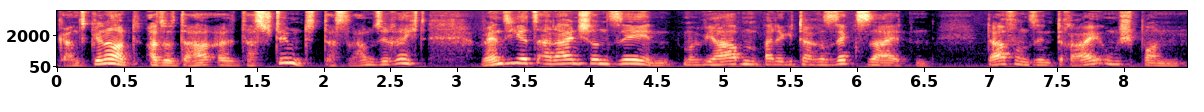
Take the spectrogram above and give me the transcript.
Ganz genau. Also da, äh, das stimmt, das haben Sie recht. Wenn Sie jetzt allein schon sehen, wir haben bei der Gitarre sechs Seiten, davon sind drei umsponnen.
